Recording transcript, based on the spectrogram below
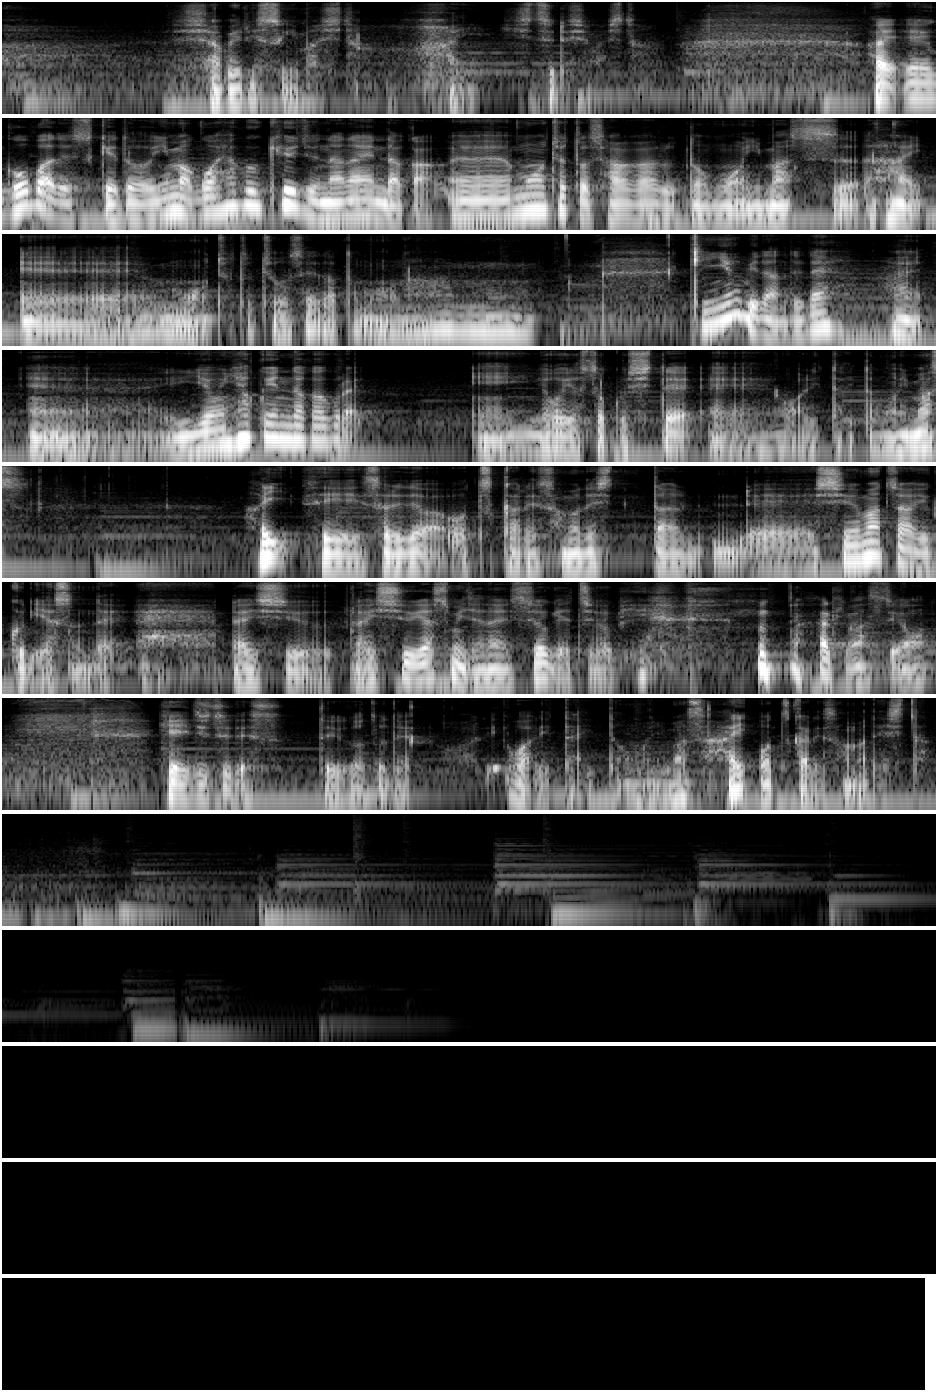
喋りすぎました。はい失礼しました。はい、えー、5番ですけど、今597円高、えー、もうちょっと下がると思います。はい、えー、もうちょっと調整だと思うな。金曜日なんでね、はいえー、400円高ぐらい、えー、を予測して、えー、終わりたいと思います。はい、えー、それではお疲れ様でした。えー、週末はゆっくり休んで、来週、来週休みじゃないですよ、月曜日。ありますよ。平日です。ということで終わり終わりたいと思います。はい、お疲れ様でした。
